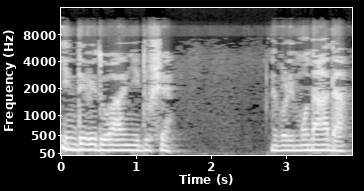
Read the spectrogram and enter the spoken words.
individuální duše, neboli monáda.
